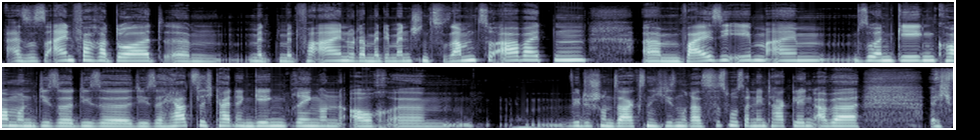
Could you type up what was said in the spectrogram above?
also es ist einfacher dort ähm, mit, mit Vereinen oder mit den Menschen zusammenzuarbeiten, ähm, weil sie eben einem so entgegenkommen und diese, diese, diese Herzlichkeit entgegenbringen und auch ähm, wie du schon sagst, nicht diesen Rassismus an den Tag legen, aber ich,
